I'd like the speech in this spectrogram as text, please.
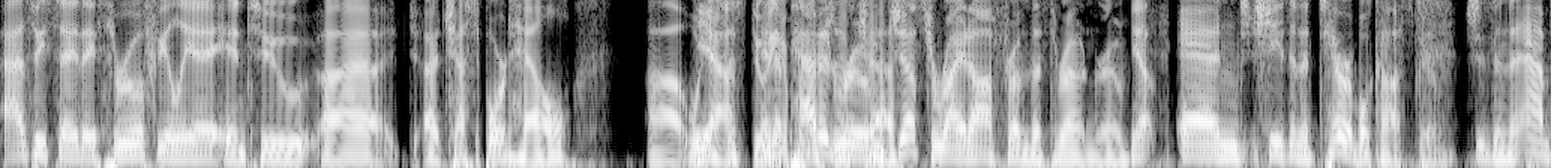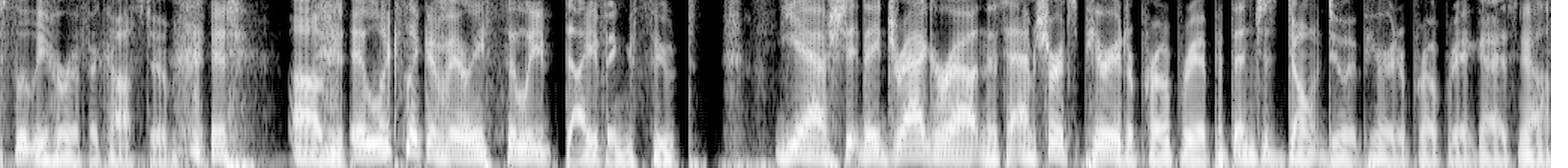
as we say they threw ophelia into uh, a chessboard hell uh, which yeah, is just doing in a, padded room, just right off from the throne room. Yep. And she's in a terrible costume. She's in an absolutely horrific costume. it, Um, it looks like a very silly diving suit yeah, she, they drag her out in this. I'm sure it's period appropriate, but then just don't do it period appropriate, guys. yeah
